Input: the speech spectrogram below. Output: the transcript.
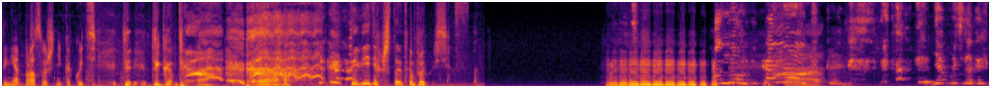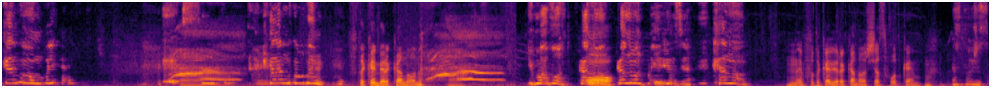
Ты не отбрасываешь никакой... Ты... Ты... Ты видел, что это было сейчас? Канон! Канон! Я прочитал как канон, блядь. Сука. Канон. Фотокамера канон. Ибо вот, канон, канон появился. Канон. Фотокамера канон, сейчас фоткаем. Я собираюсь.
